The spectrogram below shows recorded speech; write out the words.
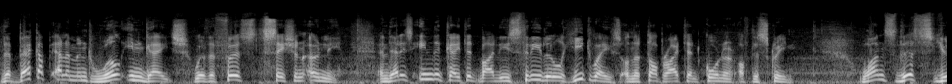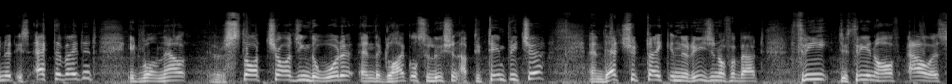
the backup element will engage with the first session only, and that is indicated by these three little heat waves on the top right hand corner of the screen. Once this unit is activated, it will now start charging the water and the glycol solution up to temperature, and that should take in the region of about three to three and a half hours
